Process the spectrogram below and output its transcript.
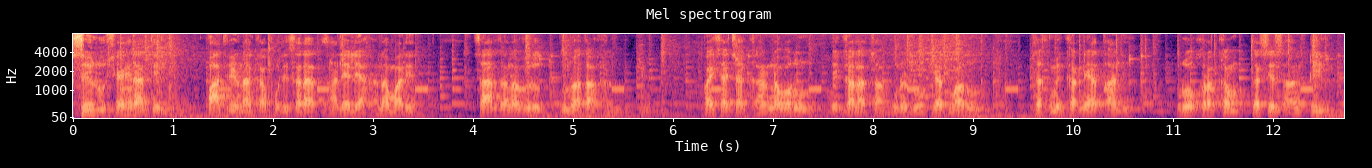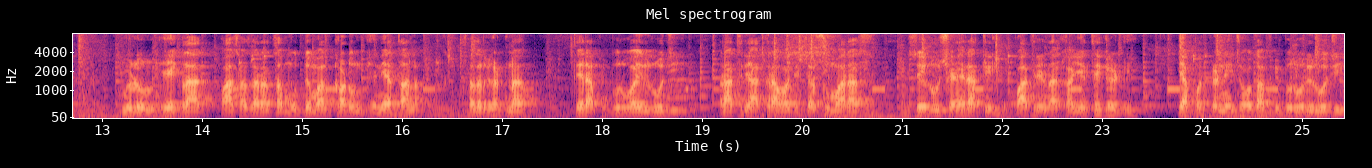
सेलू शहरातील पाथरी नाका परिसरात झालेल्या हाणामारीत चार जणांविरुद्ध गुन्हा दाखल. पैशाच्या कारणावरून एकाला चाकूने डोक्यात मारून जखमी करण्यात आले. रोख रक्कम तसेच अंगठी मिळून एक लाख पाच हजाराचा मुद्देमाल काढून घेण्यात आला. सदर घटना तेरा फेब्रुवारी रोजी रात्री अकरा वाजेच्या सुमारास सेलू शहरातील पाथरी नाका येथे घडली. या प्रकरणी चौदा फेब्रुवारी रोजी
